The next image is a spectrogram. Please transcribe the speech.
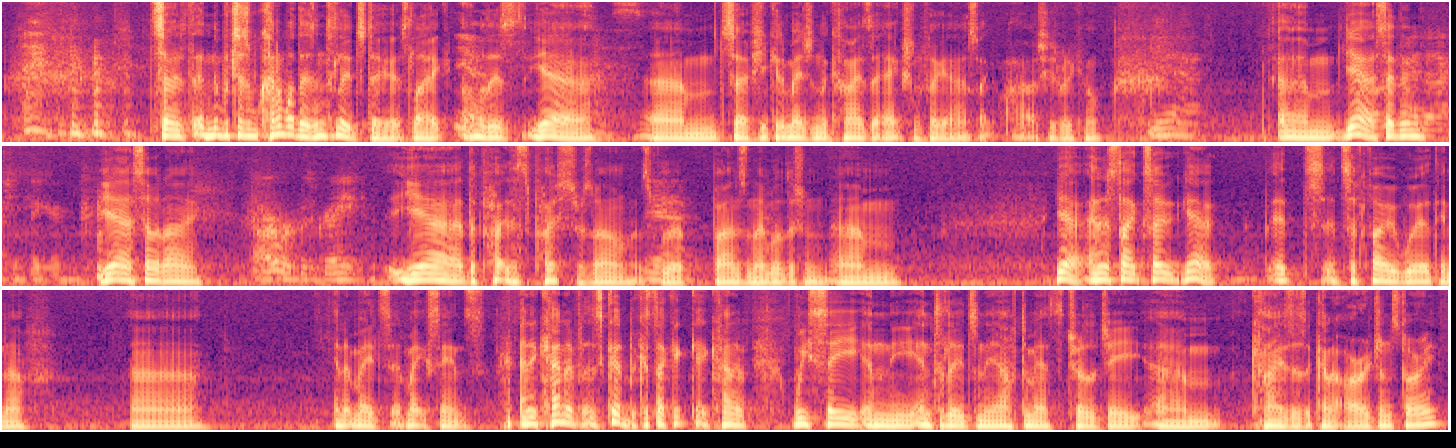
so, it's, and which is kind of what those interludes do. It's like, Yeah. oh, there's yeah. Um, so if you could imagine the Kiza action figure, it's like, wow, she's really cool. Yeah. Um, yeah. So then, yeah. So would I. The artwork was great. Yeah, the a poster as well. It's for the Barnes and Noble edition. Um, yeah, and it's like so. Yeah, it's it's a foe worthy enough, uh, and it makes it makes sense. And it kind of it's good because like it, it kind of we see in the interludes in the aftermath trilogy, um, Kiza's a kind of origin story,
